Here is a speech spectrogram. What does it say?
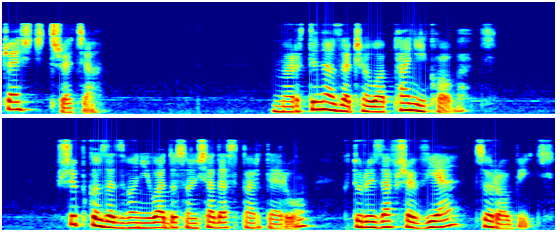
Część trzecia. Martyna zaczęła panikować. Szybko zadzwoniła do sąsiada z parteru, który zawsze wie, co robić.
